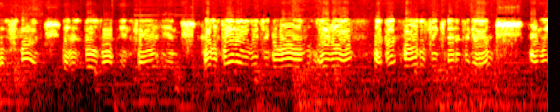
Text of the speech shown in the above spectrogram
Of smoke that has built up inside him. Well, the photoelectric alarm went off about five or six minutes ago, and we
